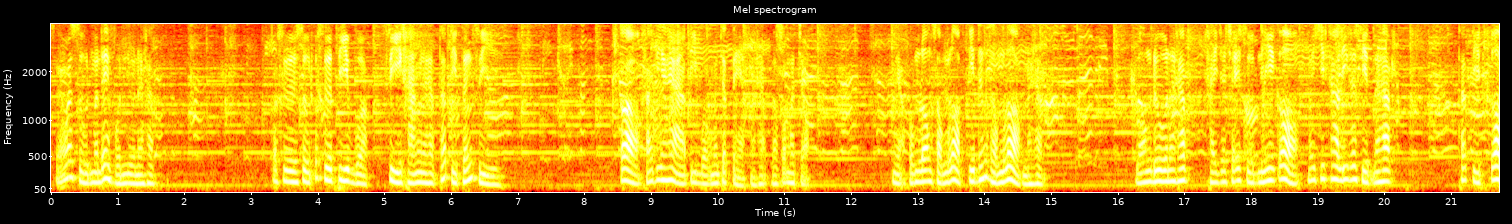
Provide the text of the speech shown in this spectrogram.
แสดงว่าสูตรมันได้ผลอยู่นะครับ ก็คือสูตรก็คือตีบวกสี่ครั้งนะครับ ถ้าติดทั้งสี่ ก็ครั้งที่ห้าตีบวกมันจะแตกนะครับ เราก็มาเจาะเนี่ยผมลองสองรอบติดทั้งสองรอบนะครับ ลองดูนะครับ ใครจะใช้สูตรนี้ก็ไม่คิดค่าลิขสิทธิ์นะครับ ถ้าติดก็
